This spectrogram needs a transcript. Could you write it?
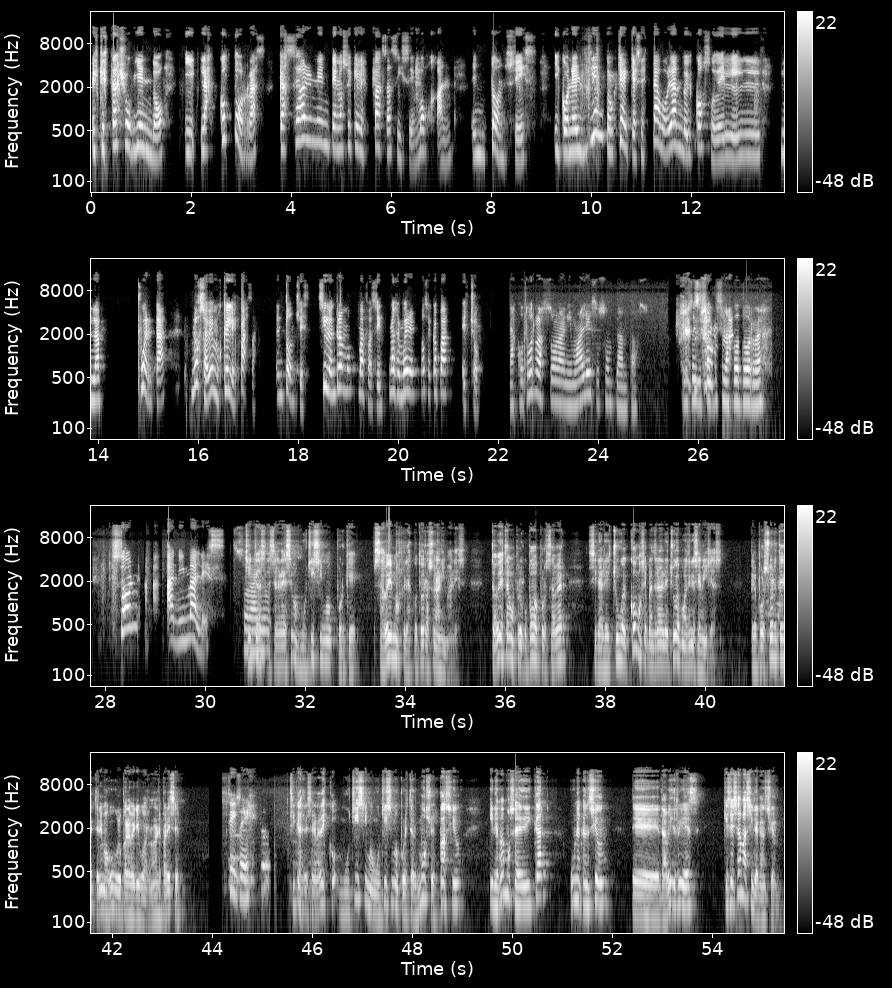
Es que está lloviendo y las cotorras casualmente no sé qué les pasa si se mojan. Entonces, y con el viento que hay, que se está volando el coso de la puerta, no sabemos qué les pasa. Entonces, si lo entramos, más fácil. No se muere, no se escapa, hecho. ¿Las cotorras son animales o son plantas? No sé qué Son- qué son las cotorras. Son animales. Son Chicas, animales. les agradecemos muchísimo porque sabemos que las cotorras son animales. Todavía estamos preocupados por saber si la lechuga, cómo se plantará la lechuga porque no tiene semillas. Pero por suerte tenemos Google para averiguarlo, ¿no les parece? Sí. Sí. Chicas, les agradezco muchísimo, muchísimo por este hermoso espacio y les vamos a dedicar una canción de David Ries que se llama así la canción.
